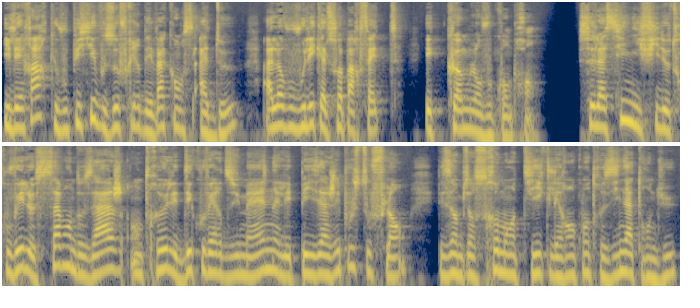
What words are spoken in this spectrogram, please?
Il est rare que vous puissiez vous offrir des vacances à deux, alors vous voulez qu'elles soient parfaites et comme l'on vous comprend. Cela signifie de trouver le savant dosage entre les découvertes humaines, les paysages époustouflants, les ambiances romantiques, les rencontres inattendues,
